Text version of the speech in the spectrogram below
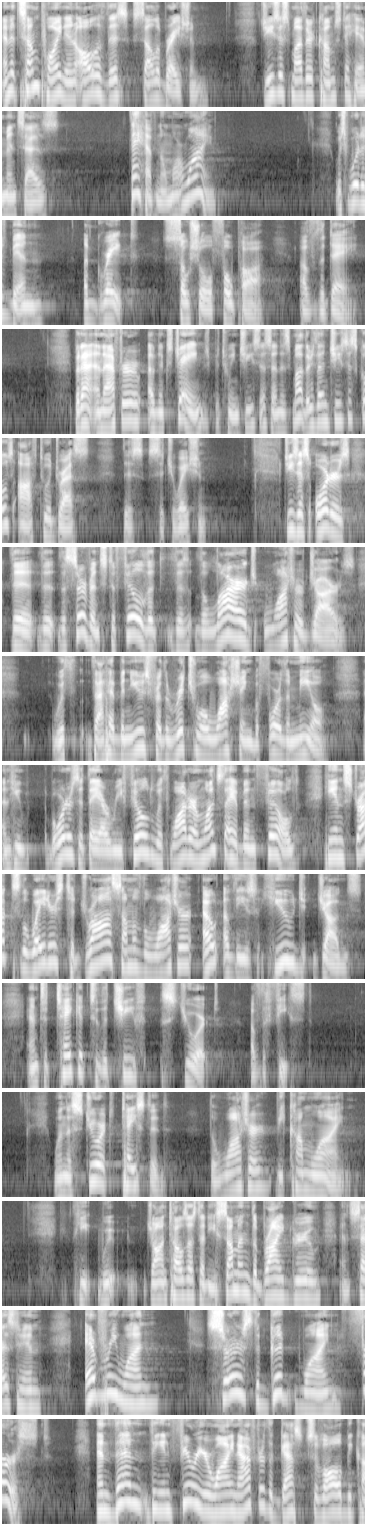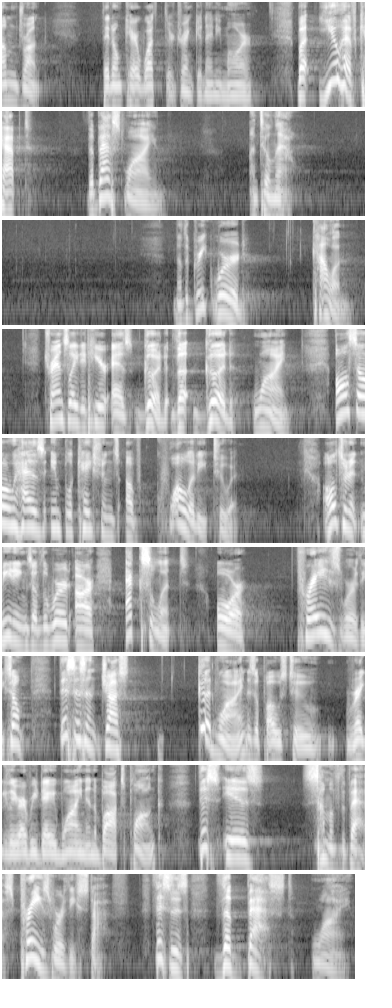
And at some point in all of this celebration, Jesus' mother comes to him and says, They have no more wine, which would have been a great social faux pas of the day. But and after an exchange between Jesus and his mother, then Jesus goes off to address this situation. Jesus orders the, the, the servants to fill the, the, the large water jars with, that had been used for the ritual washing before the meal. And he orders that they are refilled with water, and once they have been filled, he instructs the waiters to draw some of the water out of these huge jugs and to take it to the chief steward of the feast. When the steward tasted the water become wine, he, we, John tells us that he summoned the bridegroom and says to him, Everyone serves the good wine first, and then the inferior wine after the guests have all become drunk. They don't care what they're drinking anymore. But you have kept the best wine until now. Now, the Greek word kalon, translated here as good, the good wine, also has implications of quality to it. Alternate meanings of the word are excellent or praiseworthy. So this isn't just good wine as opposed to regular everyday wine in a box plonk. This is some of the best, praiseworthy stuff. This is the best wine.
